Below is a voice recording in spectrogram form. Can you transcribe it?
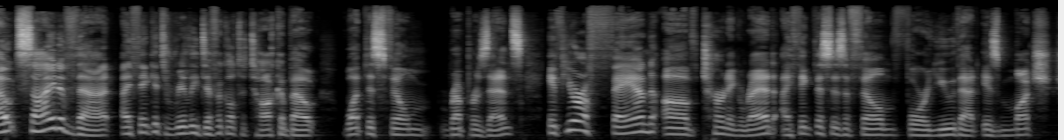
outside of that, I think it's really difficult to talk about what this film represents. If you're a fan of Turning Red, I think this is a film for you that is much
